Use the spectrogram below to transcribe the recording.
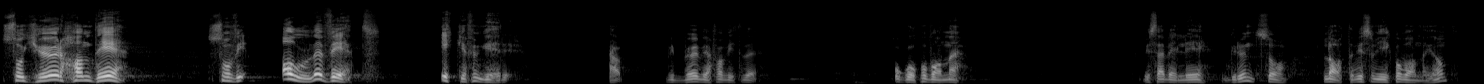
Så gjør han det som vi alle vet ikke fungerer. Ja, vi bør i hvert fall vite det. Å gå på vannet. Hvis det er veldig grunt, så later vi som gikk på vannet. ikke sant?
